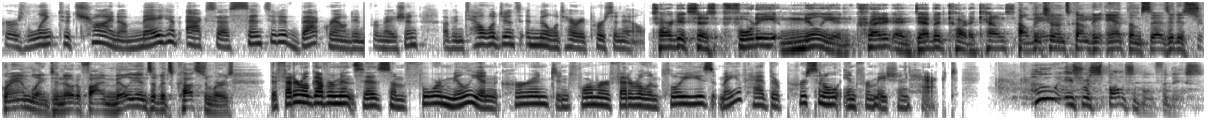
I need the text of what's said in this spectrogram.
Hackers linked to China may have accessed sensitive background information of intelligence and military personnel. Target says 40 million credit and debit card accounts. Health insurance company Anthem says it is scrambling to notify millions of its customers. The federal government says some 4 million current and former federal employees may have had their personal information hacked. Who is responsible for this?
